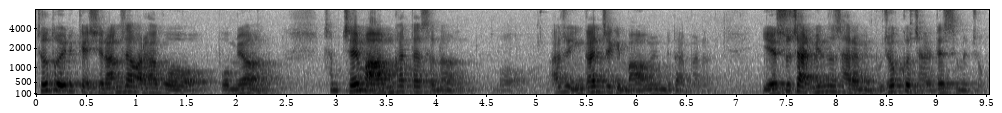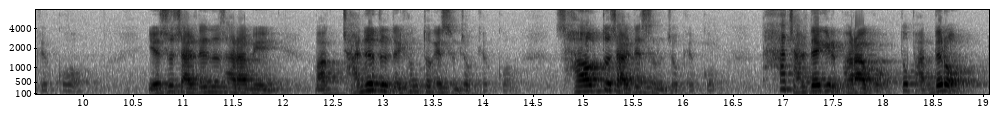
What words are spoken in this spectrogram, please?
저도 이렇게 신앙생활 하고 보면 참 제 마음 같아서는 뭐 아주 인간적인 마음입니다만 예수 잘 믿는 사람이 무조건 잘 됐으면 좋겠고 예수 잘 되는 사람이 막 자녀들도 형통했으면 좋겠고 사업도 잘 됐으면 좋겠고 다 잘 되길 바라고 또 반대로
